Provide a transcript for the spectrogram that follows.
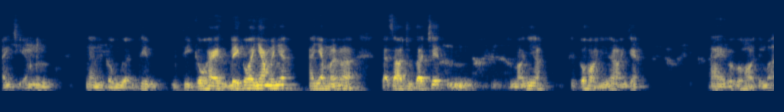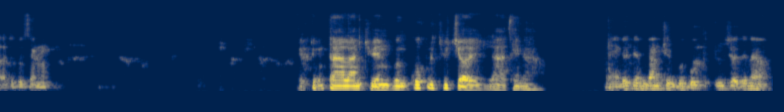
anh chị em làm cầu nguyện thêm. Thì câu hai đấy câu 25 đấy nhá. 25 nói là tại sao chúng ta chết? Nói như nào? Cái câu hỏi như thế nào anh chị ai có câu hỏi thì mở cho tôi xem nào. Việc chúng ta lan truyền vương quốc Đức Chúa Trời là thế nào? à, đấy thì đang truyền vương quốc Đức Chúa Trời thế nào?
